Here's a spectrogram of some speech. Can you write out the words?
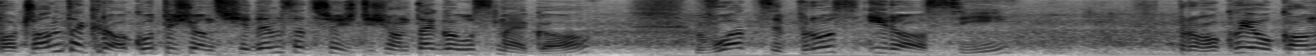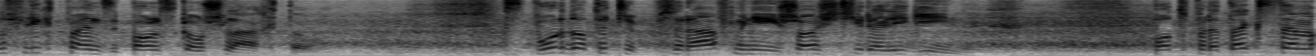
Początek roku 1768 władcy Prus i Rosji prowokują konflikt pomiędzy polską szlachtą. Spór dotyczy praw mniejszości religijnych. Pod pretekstem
